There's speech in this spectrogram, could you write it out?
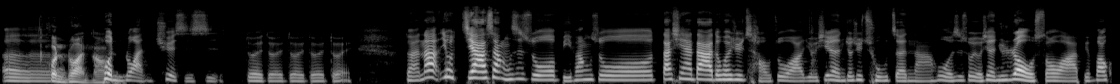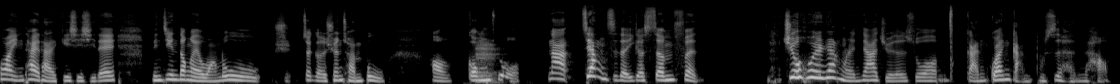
嗯、呃混乱啊，混乱确实是，对对对对对。对。那又加上是说，比方说，大现在大家都会去炒作啊，有些人就去出征啊，或者是说有些人去肉搜啊，比包括尹太太其实是咧民进党的网络这个宣传部哦工作，嗯、那这样子的一个身份，就会让人家觉得说 感官感不是很好，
